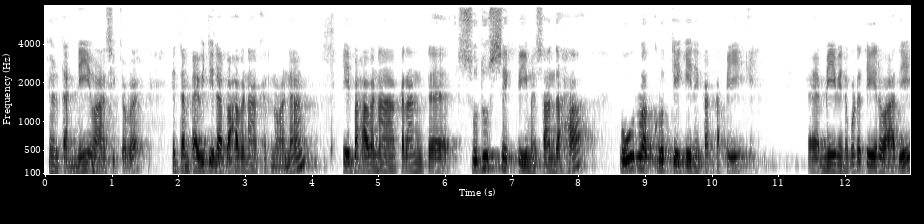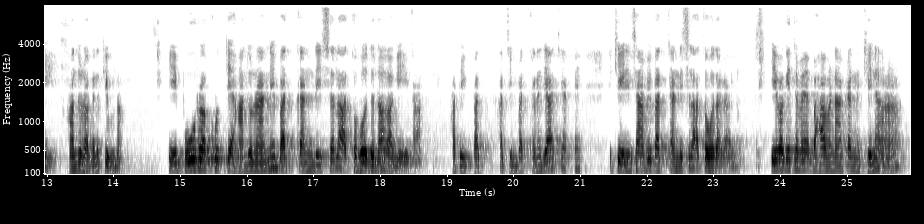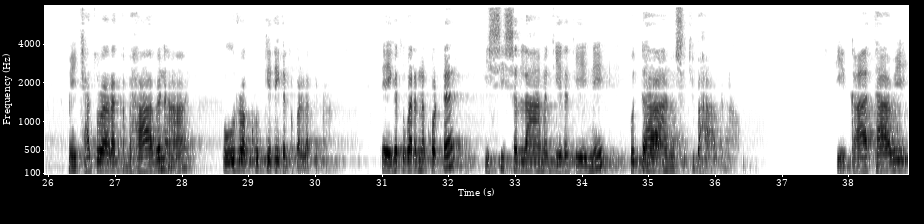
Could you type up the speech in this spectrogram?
එනතන් නේවාසිකව නැත්නම් පැවිදිලා භාවනා කරනවා නම් ඒ භාවනා කරන්ට සුදුස්සෙක් වීම සඳහා පූර්ව කෘත්‍ය කියන එකක් අපේ මේ වෙනකොට තේරවාදයේ හඳුනාගෙන තිබුණා. ඒ පූර්ව කෘත්‍ය හඳුනන්නේ බත් කණ්ඩ ඉස්සලා අත හොදනවා වගේ එකක්. අපි අතින් බත් කරන જાතියක් නේ. ඒ නිසා අපි බත් කණ්ඩ ඉස්සලා අත හොදා ගන්නවා. ඒ වගේ තමයි භාවනා කරන කෙනා මේ චතුරාර්යක භාවනා පූර්ව කෘත්‍යයට එකතු කරලා තිබුණා. ඒ එකතු කරනකොට ඉස්සිස්සලාම තියලා තියෙන්නේ බුද්ධානුස්සති භාවනාව. ඒ ගාථාවේ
